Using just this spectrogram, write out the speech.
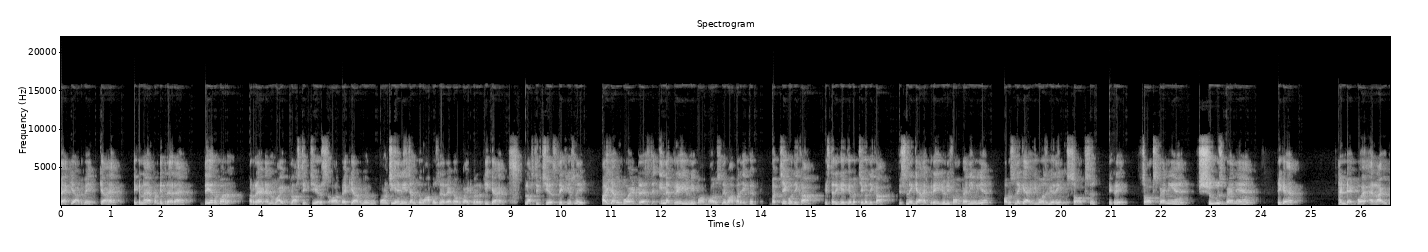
बैक यार्ड में क्या है? एक नया पंडित रह रहा है। There were red and white plastic chairs और बैक यार्ड में वो पहुँची एनी जंग तो वहाँ पर उसने रेड और व्हाइट कलर की क्या है? प्लास्टिक चेयर्स देखी उसने। A young boy dressed in a grey uniform और उसने वहाँ पर एक बच्चे को देखा, इस तरीके के बच्चे को देखा, जिसने क्या है ग्रे यूनिफॉर्म पहनी हुई है। और उसने क्या ही वॉज़ वियरिंग सॉक्स दिख रहे सॉक्स पहनी है शूज़ पहने हैं, ठीक है? And that boy arrived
